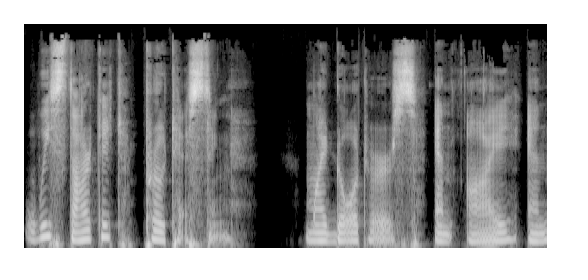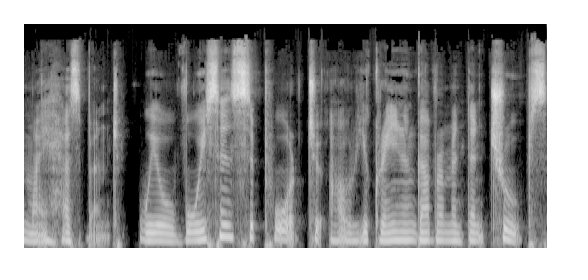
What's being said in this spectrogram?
We started protesting my daughters and I and my husband. will voice voicing support to our Ukrainian government and troops,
